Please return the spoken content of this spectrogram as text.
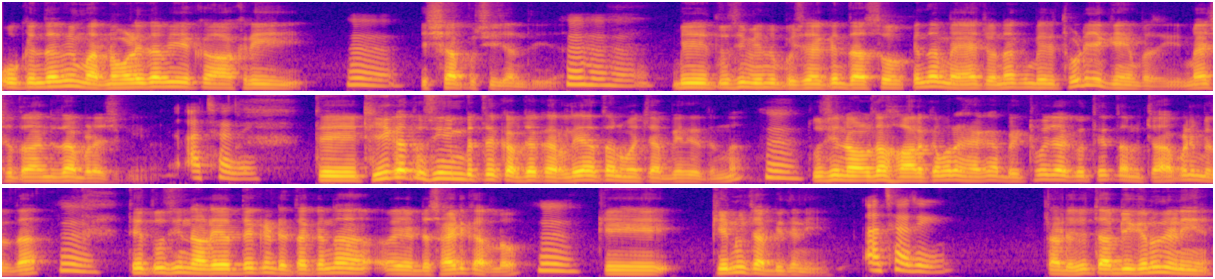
ਉਹ ਕਹਿੰਦਾ ਵੀ ਮਰਨ ਵਾਲੇ ਦਾ ਵੀ ਇੱਕ ਆਖਰੀ ਹੂੰ। ਇੱਛਾ ਪੁੱਛੀ ਜਾਂਦੀ ਹੈ। ਹੂੰ ਹੂੰ ਹੂੰ। ਵੀ ਤੁਸੀਂ ਮੈਨੂੰ ਪੁੱਛਿਆ ਕਿ ਦੱਸੋ। ਕਹਿੰਦਾ ਮੈਂ ਚਾਹੁੰਦਾ ਕਿ ਮੇਰੀ ਥੋੜੀ ਜਿਹੀ ਗੇਮ ਫਸੀ ਮੈਂ ਸ਼ਤਰੰਜ ਦਾ ਬੜਾ ਸ਼ੌਕੀਨ ਹਾਂ। ਅੱਛਾ ਜੀ। ਤੇ ਠੀਕ ਆ ਤੁਸੀਂ ਮੇਰੇ ਤੇ ਕਬਜ਼ਾ ਕਰ ਲਿਆ ਤੁਹਾਨੂੰ ਮੈਂ ਚਾਬੀਆਂ ਦੇ ਦਿੰਦਾ। ਤੁਸੀਂ ਨਾਲ ਦਾ ਹਾਲ ਕਮਰਾ ਹੈਗਾ ਬੈਠੋ ਜਾ ਕੇ ਉੱਥੇ ਤੁਹਾਨੂੰ ਚਾਹ ਪਾਣੀ ਮਿਲਦਾ। ਤੇ ਤੁਸੀਂ ਨਾਲੇ ਅੱਧੇ ਘੰਟੇ ਤੱਕ ਨਾ ਡਿਸਾਈਡ ਕਰ ਲਓ ਕਿ ਕਿਹਨੂੰ ਚਾਬੀ ਦੇਣੀ ਹੈ। ਅੱਛਾ ਜੀ। ਤੁਹਾਡੇ ਜੋ ਚਾਬੀ ਕਿਹਨੂੰ ਦੇਣੀ ਹੈ?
